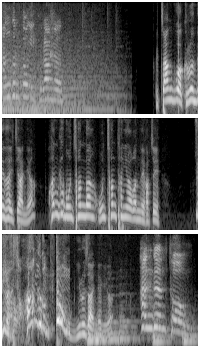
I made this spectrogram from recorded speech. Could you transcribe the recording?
황금똥이 그러면 그 짱구가 그런 데서 있지 않냐? 황금 온천당 온천탕이라고 하는데 갑자기 죽여서 황금똥 이러지 않냐 걔가? 황금통.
